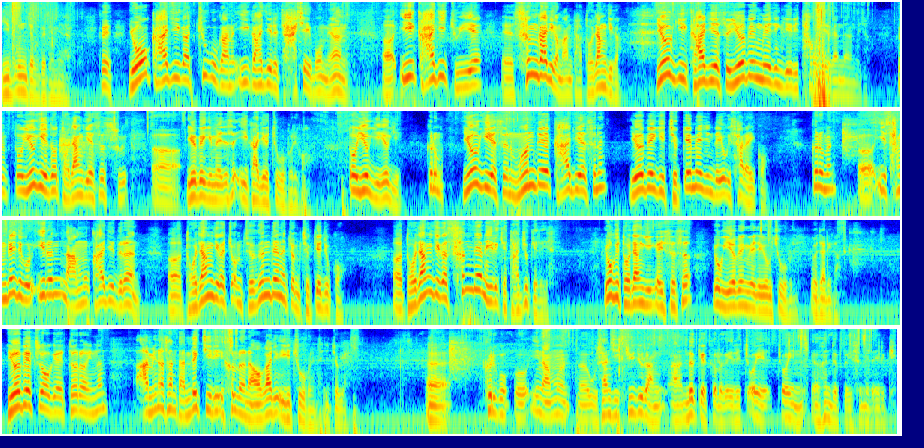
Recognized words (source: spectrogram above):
2분 정도 됩니다. 그 요 가지가 죽어가는 이 가지를 자세히 보면 어, 이 가지 주위에 에, 성가지가 많다 도장지가 여기 가지에서 여백 맺은 게 이리 타고 내려간다는 거죠. 그럼 또 여기에도 도장지에서 수, 어, 여백이 맺어서 이 가지가 죽어버리고 또 여기 여기. 그럼 여기에서는 먼데 가지에서는 여백이 적게 맺은데 여기 살아있고. 그러면 어, 이 상대적으로 이런 나무 가지들은 어, 도장지가 좀 적은 데는 좀 적게 죽고 어, 도장지가 선 데는 이렇게 다 죽게 돼 있어요. 여기 도장지가 있어서 여기 여백 맺어 여기 죽어버려 요 자리가. 여백 속에 들어있는 아미노산 단백질이 흘러나와 가지고 이게 죽어버린다 이쪽에. 에, 그리고 어, 이 나무는 어, 우산시 기주를 안, 아, 늦게 끌어가 이렇게 쪼여, 쪼인 흔적도 있습니다 이렇게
